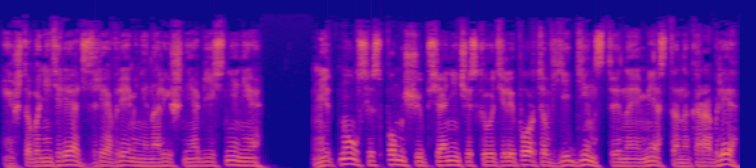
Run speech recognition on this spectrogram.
И чтобы не терять зря времени на лишние объяснения, метнулся с помощью псионического телепорта в единственное место на корабле,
